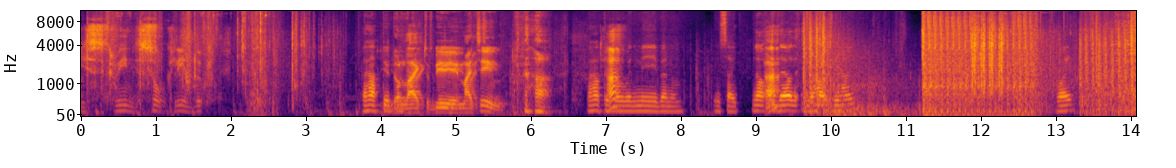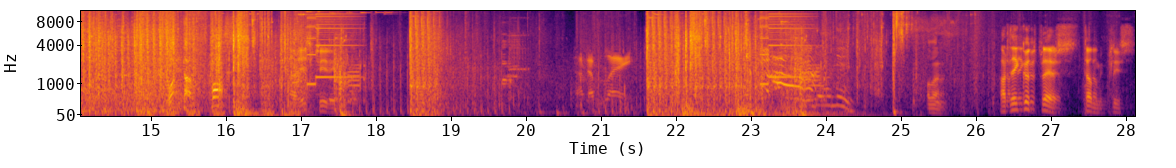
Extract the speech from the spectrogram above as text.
his screen is so clean. Look. I have people. You don't like to be in my team. I have people Huh? with me, Venom. Inside. No, Huh? in the other, in the house behind. Right? What the fuck? Ah, he's cheating. Time to play. Hold on. Are they good players? Tell me, please.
